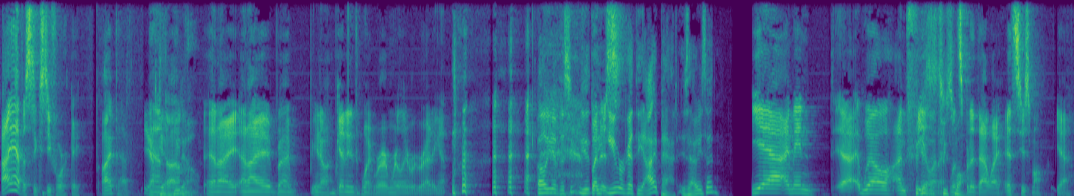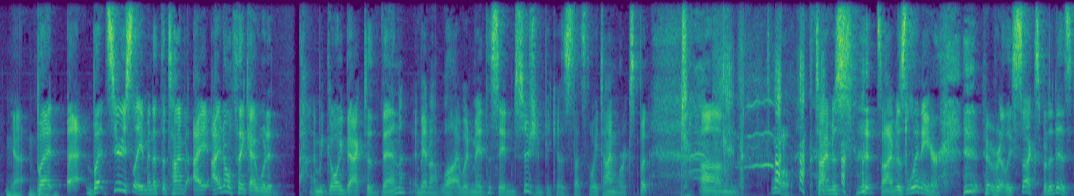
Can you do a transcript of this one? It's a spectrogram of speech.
I have a 64 gig iPad. Yeah. and, Yeah, we um, know. And I and I, I, you know, I'm getting to the point where I'm really regretting it. Oh, you have this. You, But you regret the iPad. Is that what you said? Yeah, I mean, uh, well, I'm feeling it. too Let's put it that way. It's too small. Yeah, yeah. But uh, but seriously, I mean, at the time, I I don't think I would have. I mean, going back to then, I mean, uh, well, I would have made the same decision because that's the way time works. But um, Whoa. time is time is linear. It really sucks, but it is.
